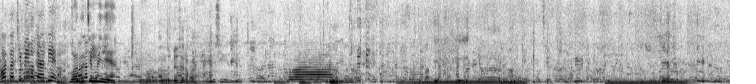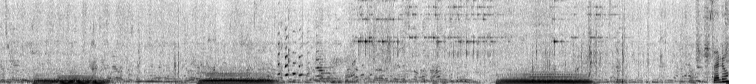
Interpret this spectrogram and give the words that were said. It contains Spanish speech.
Gorda çimeyi mi karatiye mi? Gorda çimeyi. Gorda çimeyi. салю.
